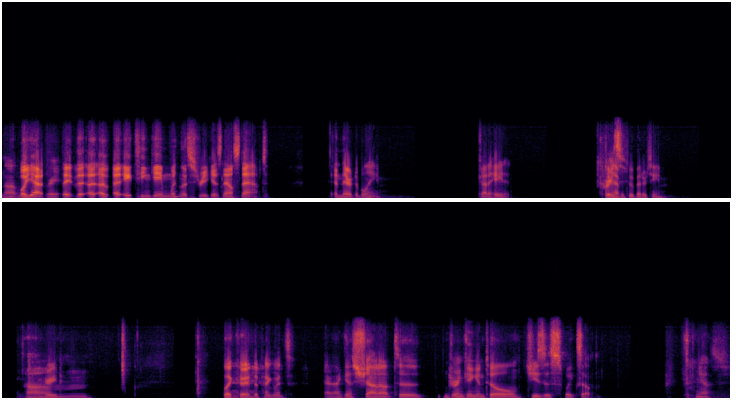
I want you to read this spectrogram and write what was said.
Not Well, yeah, great. they, the, a, a 18 game winless streak is now snapped, and they're to blame. Gotta hate it. Could have it to a better team. Agreed. Um, Like could the Penguins. and I guess shout out to drinking until Jesus wakes up. Yes.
